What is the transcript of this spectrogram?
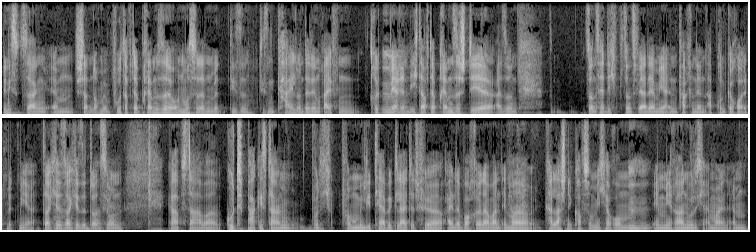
bin ich sozusagen ähm, stand noch mit dem Fuß auf der Bremse und musste dann mit diese, diesen Keil unter den Reifen drücken, mhm. während ich da auf der Bremse stehe. Also sonst hätte ich, sonst wäre der mir einfach in den Abgrund gerollt mit mir. Solche, mhm. solche Situationen okay. gab es da. Aber gut, Pakistan wurde ich vom Militär begleitet für eine Woche. Da waren immer okay. Kalaschnikows um mich herum. Mhm. Im Iran wurde ich einmal ähm,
